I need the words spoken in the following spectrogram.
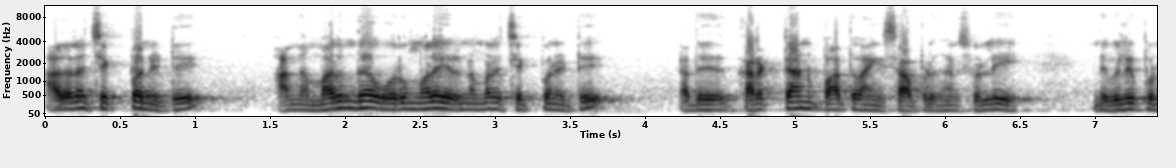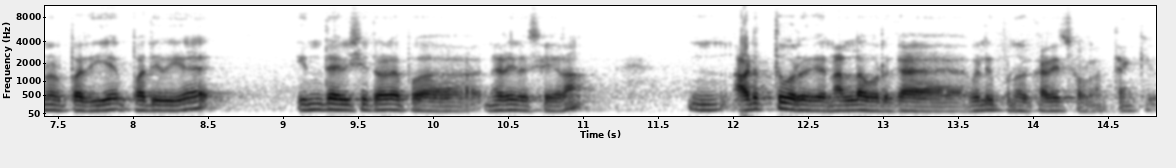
அதெல்லாம் செக் பண்ணிவிட்டு அந்த மருந்தை ஒரு முறை இரண்டு முறை செக் பண்ணிவிட்டு அது கரெக்டானு பார்த்து வாங்கி சாப்பிடுங்கன்னு சொல்லி இந்த விழிப்புணர்வு பதிய பதிவையை இந்த விஷயத்தோட இப்போ நிறைவு செய்கிறோம் அடுத்து ஒரு நல்ல ஒரு க விழிப்புணர்வு கதை சொல்கிறேன் தேங்க்யூ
